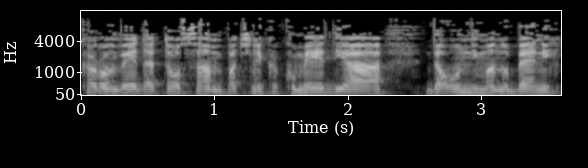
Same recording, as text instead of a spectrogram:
kar on ve, da je to sam pač neka komedija, da on nima nobenih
